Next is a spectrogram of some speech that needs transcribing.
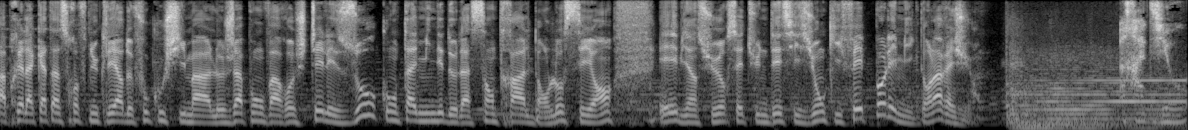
après la catastrophe nucléaire de Fukushima, le Japon va rejeter les eaux contaminées de la centrale dans l'océan. Et bien sûr, c'est une décision qui fait polémique dans la région. Radio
